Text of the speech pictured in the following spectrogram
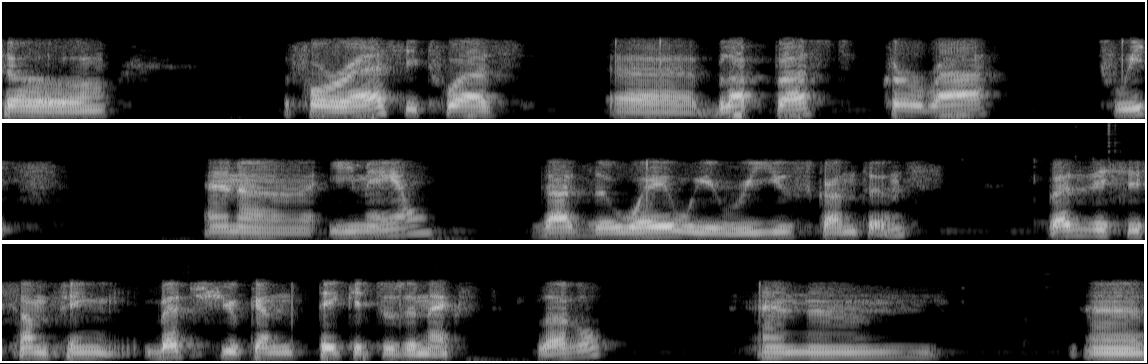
So for us, it was uh, blog post, Quora, tweets, and uh, email. That's the way we reuse contents. But this is something, but you can take it to the next level. And um, uh,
